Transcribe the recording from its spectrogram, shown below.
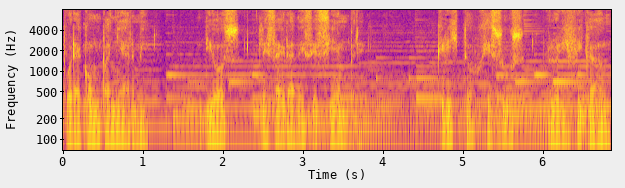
por acompañarme. Dios les agradece siempre. Cristo Jesús glorificado.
